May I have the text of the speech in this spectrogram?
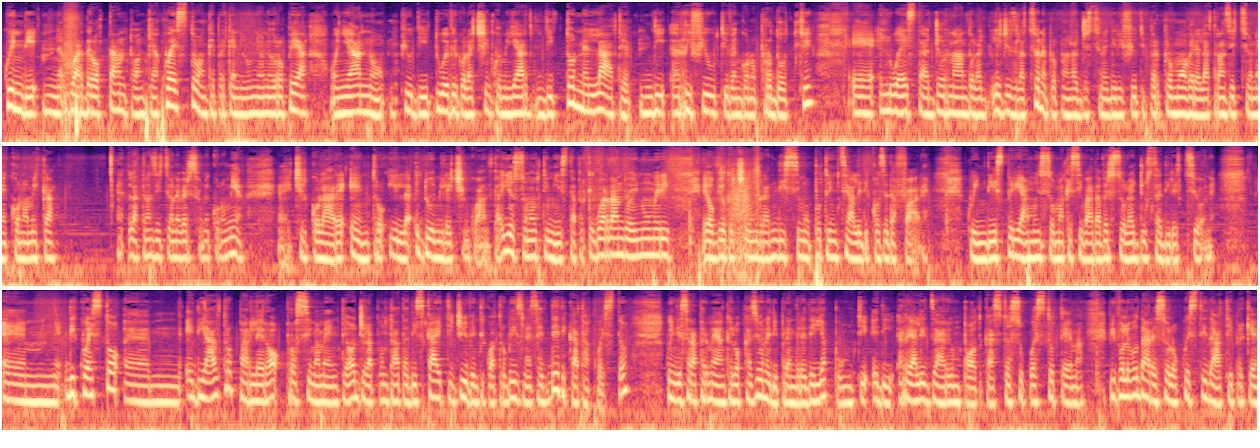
Quindi mh, guarderò tanto anche a questo, anche perché nell'Unione Europea ogni anno più di 2,5 miliardi di tonnellate di rifiuti vengono prodotti e l'UE sta aggiornando la legislazione proprio nella gestione dei rifiuti per promuovere la transizione economica la transizione verso un'economia eh, circolare entro il 2050. Io sono ottimista perché guardando ai numeri è ovvio che c'è un grandissimo potenziale di cose da fare, quindi speriamo insomma che si vada verso la giusta direzione. Ehm, di questo ehm, e di altro parlerò prossimamente. Oggi la puntata di Sky TG24 Business è dedicata a questo, quindi sarà per me anche l'occasione di prendere degli appunti e di realizzare un podcast su questo tema. Vi volevo dare solo questi dati perché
